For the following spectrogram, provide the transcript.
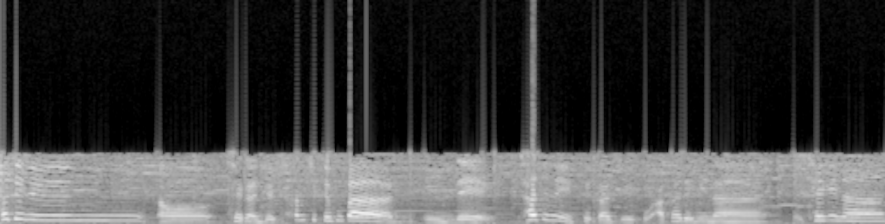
사진은 어 제가 이제 30대 후반인데 사진을 이때까지 뭐 아카데미나 뭐 책이나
